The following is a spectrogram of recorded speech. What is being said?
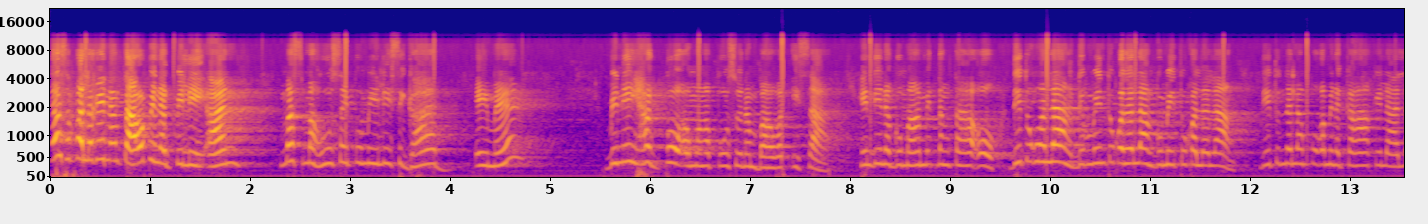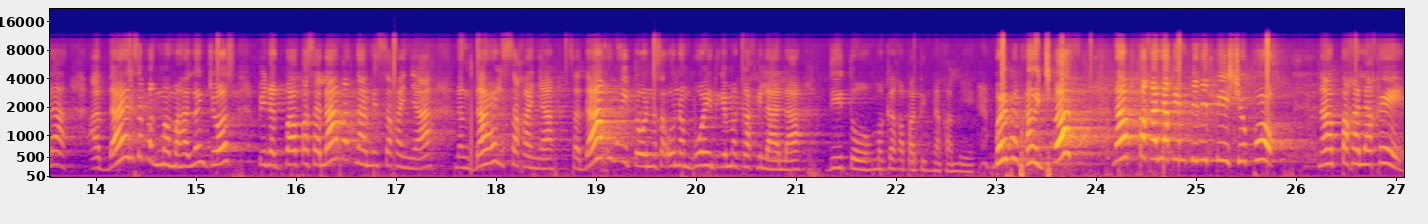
Nasa palagay ng tao, pinagpilian, mas mahusay pumili si God. Amen? Binihag po ang mga puso ng bawat isa. Hindi na gumamit ng tao. Dito ka lang, guminto ka na lang, gumito ka na lang. Dito na lang po kami nagkakakilala. At dahil sa pagmamahal ng Diyos, pinagpapasalamat namin sa Kanya, nang dahil sa Kanya, sa dakong ito na sa unang buhay hindi kami magkakilala, dito magkakapatid na kami. Boy po ba ang Diyos? Napakalaking benepisyo po. Napakalaki.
